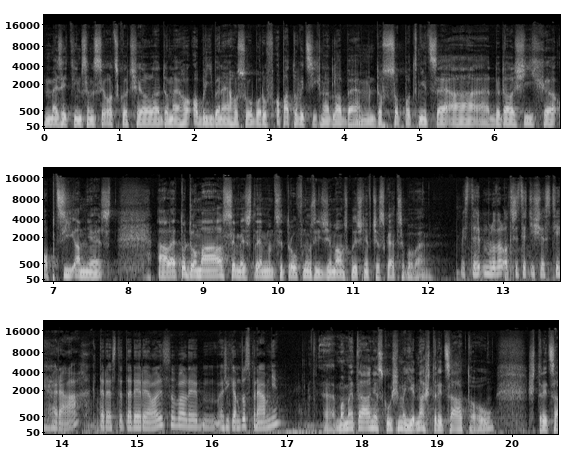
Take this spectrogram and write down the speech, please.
Mezitím jsem si odskočil do mého oblíbeného souboru v Opatovicích nad Labem, do Sopotnice a do dalších obcí a měst. Ale to doma si myslím, si troufnu říct, že mám skutečně v České Třebové. Vy jste mluvil o 36 hrách, které jste tady realizovali. Říkám to správně? Momentálně zkoušíme 41. 40.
